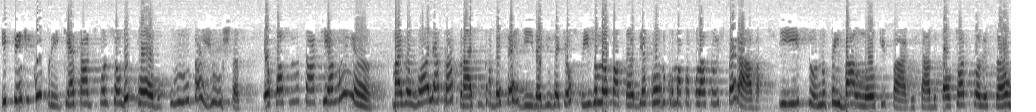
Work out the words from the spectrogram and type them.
e tem que cumprir, que é estar à disposição do povo, por lutas justas. Eu posso lutar aqui amanhã, mas eu vou olhar para trás com cabeça erguida e dizer que eu fiz o meu papel de acordo com como a população esperava. E isso não tem valor que pague, sabe? Então, estou à disposição.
